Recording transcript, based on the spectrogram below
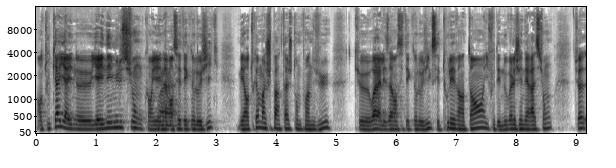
En tout cas, il y, a une, y a une émulsion quand il y a une Ouais. avancée technologique. Mais en tout cas, moi, je partage ton point de vue que voilà, les avancées technologiques, c'est tous les 20 ans. Il faut des nouvelles générations. Tu vois,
